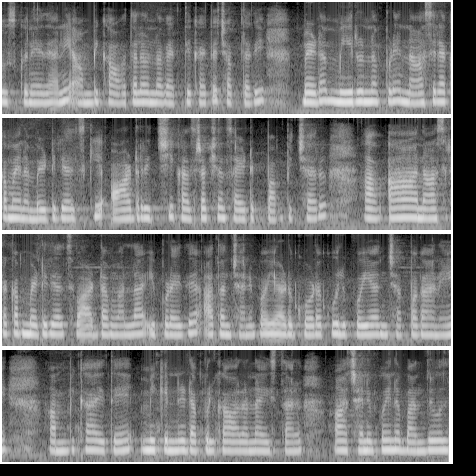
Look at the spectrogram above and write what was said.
చూసుకునేది అని అంబిక అవతల ఉన్న వ్యక్తికి అయితే చెప్తుంది. మేడం మీరున్నప్పుడే నాసిరకమైన మెటీరియల్స్కి ఆర్డర్ ఇచ్చి కన్స్ట్రక్షన్ సైట్కి పంపించారు. ఆ నాసిరకం మెటీరియల్స్ వాడడం వల్ల ఇప్పుడైతే అతను చనిపోయాడు గోడ కూలిపోయి అని చెప్పగానే అంబిక అయితే మీకు ఎన్ని డబ్బులు కావాలన్నా ఇస్తాను. ఆ చనిపోయిన బంధువుల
